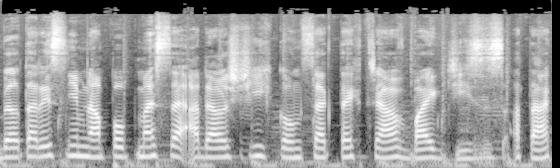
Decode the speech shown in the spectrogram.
Byl tady s ním na popmese a dalších koncertech, třeba v Bike Jesus a tak.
